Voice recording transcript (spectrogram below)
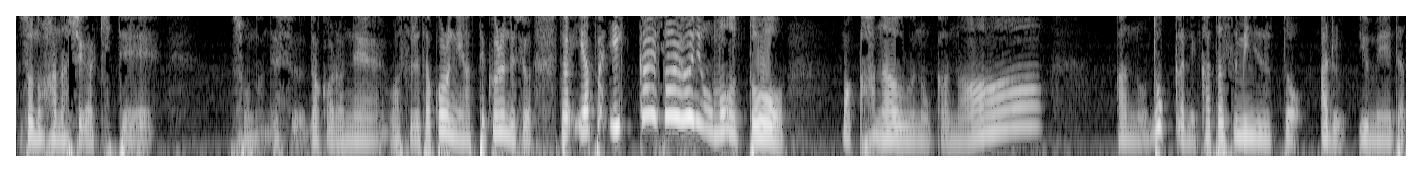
その話が来て、そうなんです。だからね、忘れた頃にやってくるんですよ。だやっぱ一回そういうふうに思うと、まあ、叶うのかなあの、どっかに片隅にずっとある夢だ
